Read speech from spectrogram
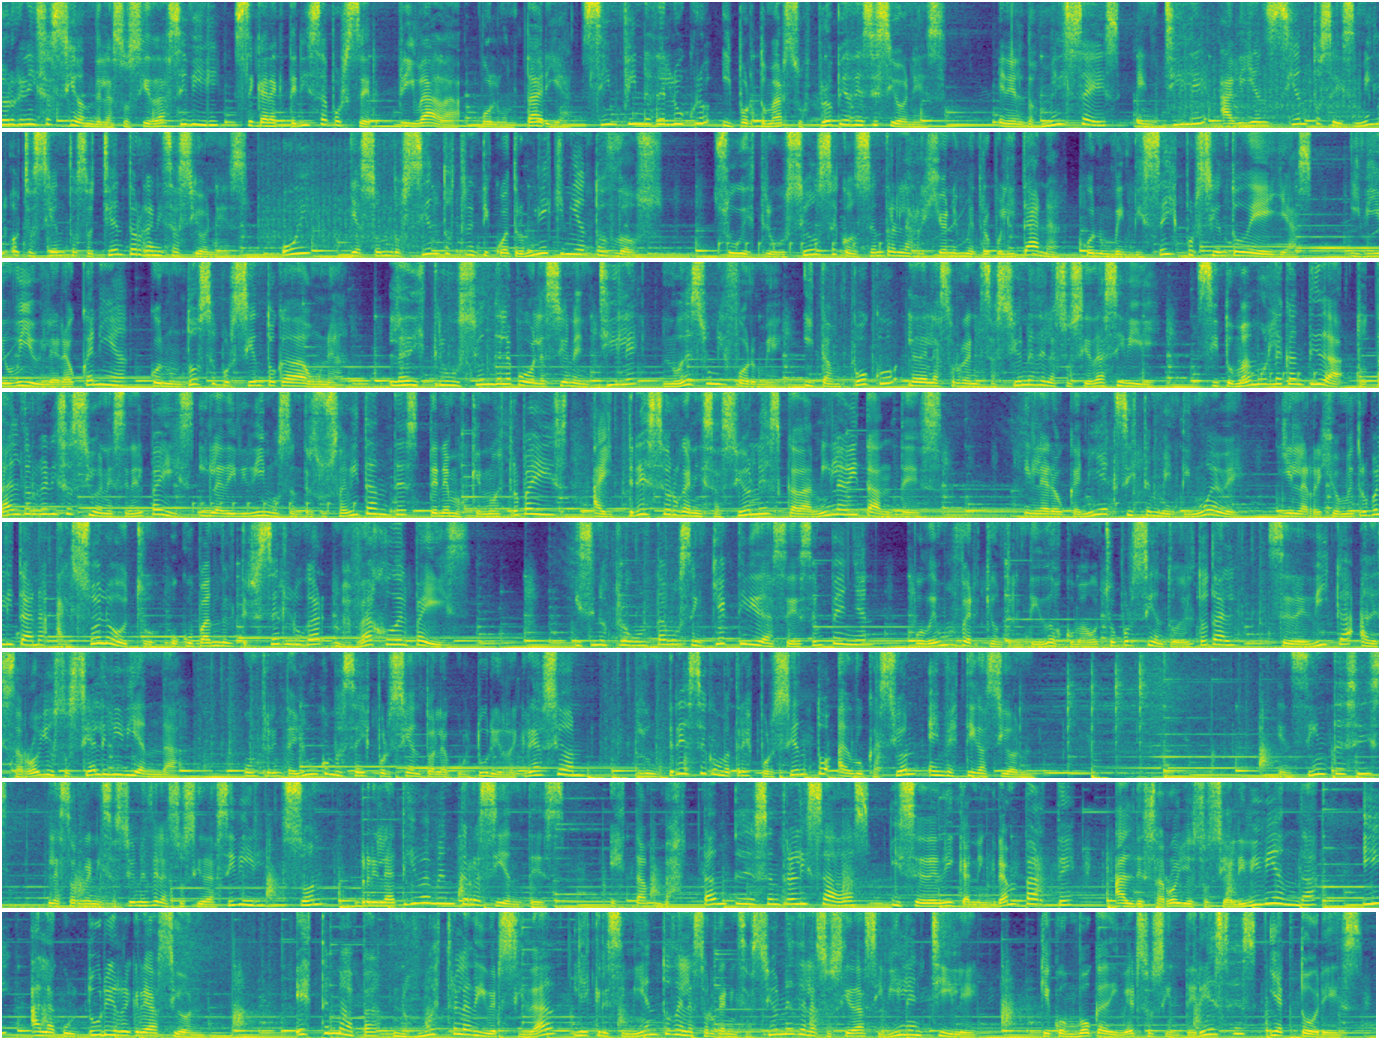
Una organización de la sociedad civil se caracteriza por ser privada, voluntaria, sin fines de lucro y por tomar sus propias decisiones. En el 2006, en Chile habían 106.880 organizaciones. Hoy ya son 234.502. Su distribución se concentra en las regiones metropolitanas, con un 26% de ellas, y Biobío y la Araucanía, con un 12% cada una. La distribución de la población en Chile no es uniforme y tampoco la de las organizaciones de la sociedad civil. Si tomamos la cantidad total de organizaciones en el país y la dividimos entre sus habitantes, tenemos que en nuestro país hay 13 organizaciones cada mil habitantes. En la Araucanía existen 29 y en la región metropolitana hay solo 8, ocupando el tercer lugar más bajo del país. Y si nos preguntamos en qué actividad se desempeñan, podemos ver que un 32,8% del total se dedica a desarrollo social y vivienda, un 31,6% a la cultura y recreación y un 13,3% a educación e investigación. En síntesis, las organizaciones de la sociedad civil son relativamente recientes, están bastante descentralizadas y se dedican en gran parte al desarrollo social y vivienda y a la cultura y recreación. Este mapa nos muestra la diversidad y el crecimiento de las organizaciones de la sociedad civil en Chile, que convoca diversos intereses y actores.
